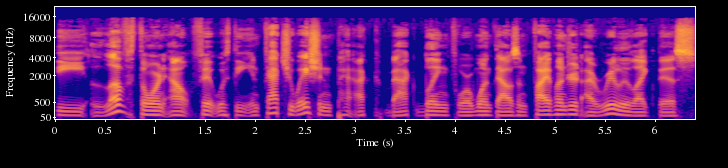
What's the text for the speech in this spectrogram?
the love thorn outfit with the infatuation pack back bling for 1500 i really like this.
